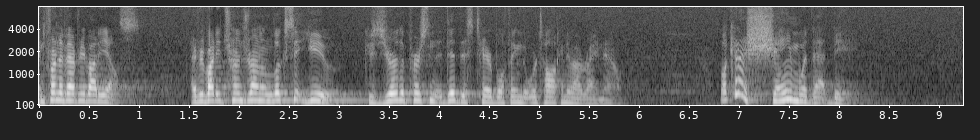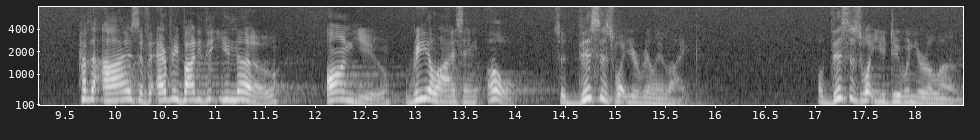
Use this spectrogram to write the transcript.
in front of everybody else. Everybody turns around and looks at you because you're the person that did this terrible thing that we're talking about right now. What kind of shame would that be? Have the eyes of everybody that you know on you, realizing, oh, so this is what you're really like. Oh, this is what you do when you're alone.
